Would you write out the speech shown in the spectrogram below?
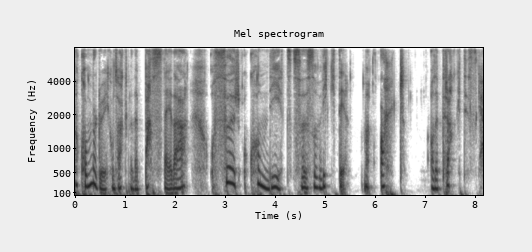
da kommer du i kontakt med det beste i deg. Og for å komme dit, så er det så viktig med alt av det praktiske.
